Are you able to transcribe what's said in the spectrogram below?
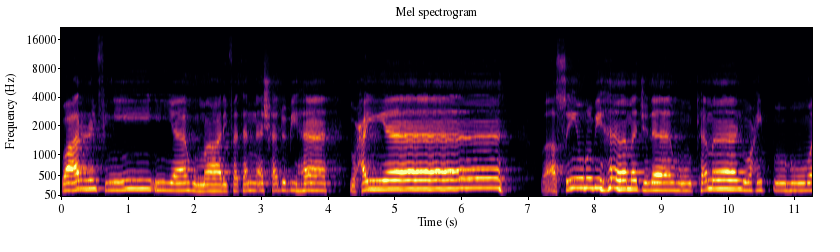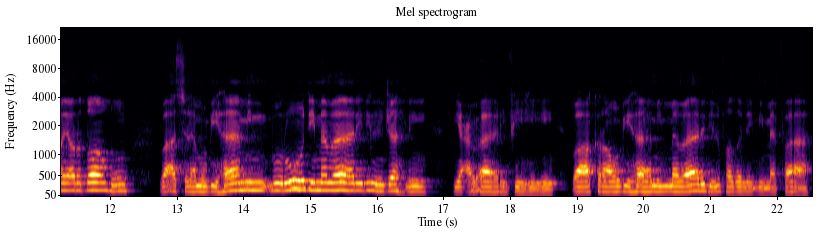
وعرفني إياه معرفة أشهد بها محياه. وأصير بها مجلاه كما يحبه ويرضاه وأسلم بها من برود موارد الجهل بعوارفه وأكرع بها من موارد الفضل بمفاه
